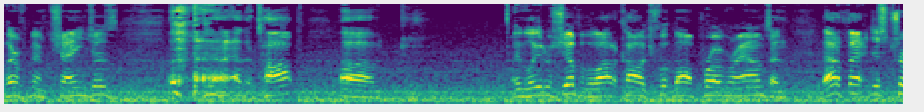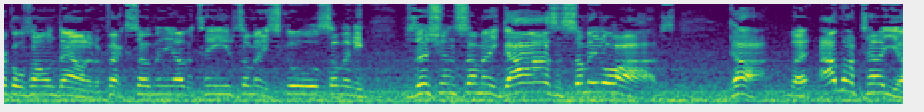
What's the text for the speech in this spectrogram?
There have been changes at the top um, in leadership of a lot of college football programs, and that effect just trickles on down. It affects so many other teams, so many schools, so many positions, so many guys, and so many lives. God, but I'm going to tell you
